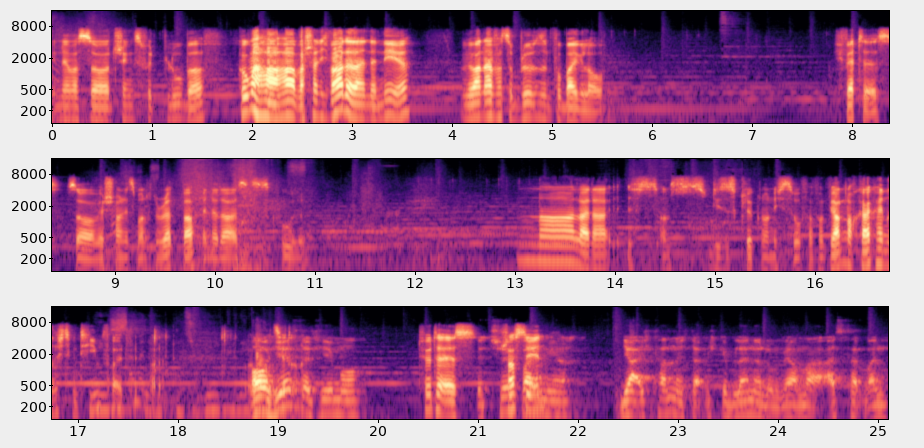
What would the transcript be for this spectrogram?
In der was so Jinx with Blue Buff. Guck mal, haha, wahrscheinlich war der da in der Nähe. Wir waren einfach so blöd und sind vorbeigelaufen. Ich wette es. So, wir schauen jetzt mal nach dem Red Buff. Wenn der da ist, ist es cool. Na, leider ist uns dieses Glück noch nicht so verfolgt. Wir haben noch gar keinen richtigen Teamfight für die. Oh, hier ist der Timo. Töte es. Schaffst du ihn? mir. Ja, ich kann nicht, der hat mich geblendet und wir haben mal eiskalt meinen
